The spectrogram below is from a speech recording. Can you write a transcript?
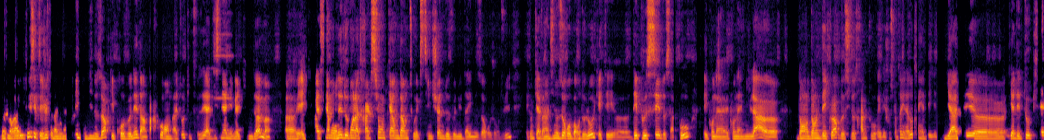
donc en réalité, c'était juste un animatronique de dinosaure qui provenait d'un parcours en bateau qui se faisait à Disney Animal Kingdom euh, et qui passait à un moment donné devant l'attraction Countdown to Extinction devenue Dinosaur aujourd'hui. Et donc il y avait un dinosaure au bord de l'eau qui était euh, dépecé de sa peau et qu'on a qu'on a mis là euh, dans, dans le décor de Tram Tour et des choses comme ça. Il y en a d'autres. hein. Il y a des il euh, taupières,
